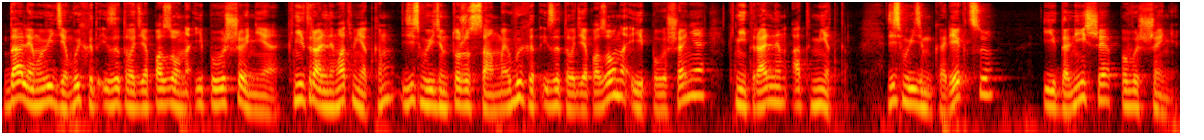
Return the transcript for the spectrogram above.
Далее мы видим выход из этого диапазона и повышение к нейтральным отметкам. Здесь мы видим то же самое, выход из этого диапазона и повышение к нейтральным отметкам. Здесь мы видим коррекцию, и дальнейшее повышение.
